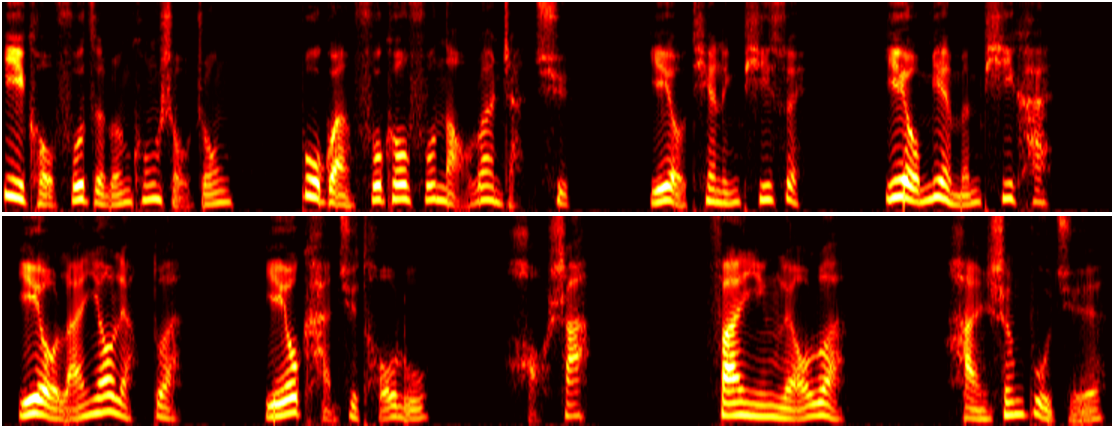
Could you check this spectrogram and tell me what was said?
一口斧子轮空手中，不管斧口斧脑乱斩去，也有天灵劈碎，也有面门劈开，也有拦腰两断。也有砍去头颅，好杀！翻营缭乱，喊声不绝。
